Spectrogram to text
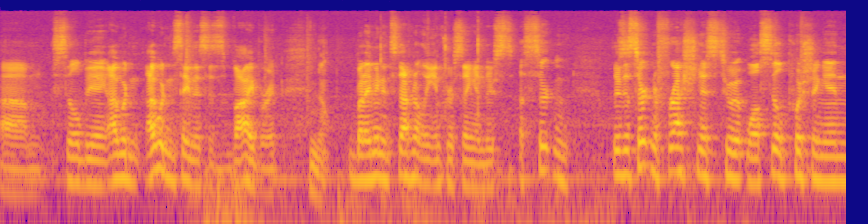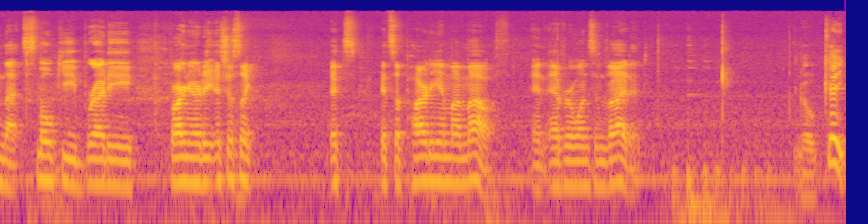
um, still being. I wouldn't. I wouldn't say this is vibrant, No. but I mean it's definitely interesting, and there's a certain there's a certain freshness to it while still pushing in that smoky, bready, barnyardy. It's just like it's it's a party in my mouth, and everyone's invited. Okay.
